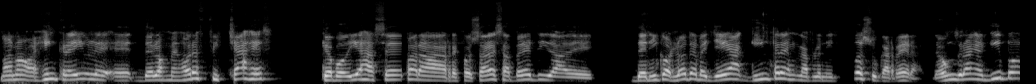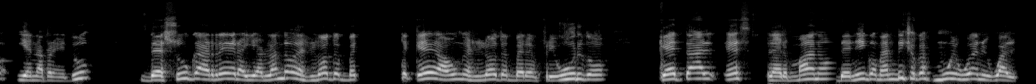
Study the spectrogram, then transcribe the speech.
No, no, es increíble. Eh, de los mejores fichajes que podías hacer para reforzar esa pérdida de, de Nico Slotterberg, llega Ginter en la plenitud de su carrera, de un gran equipo y en la plenitud de su carrera. Y hablando de Slotterberg, te queda un Slotterberg en Friburgo. ¿Qué tal es el hermano de Nico? Me han dicho que es muy bueno igual.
